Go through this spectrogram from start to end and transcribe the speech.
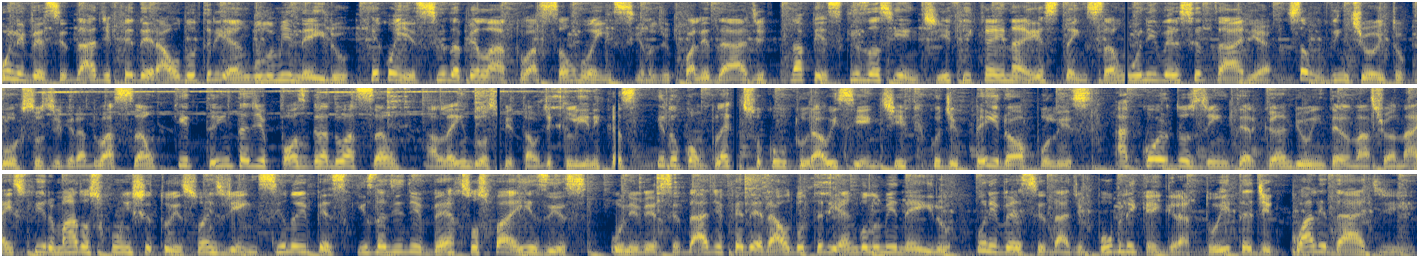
Universidade Federal do Triângulo Mineiro, reconhecida pela atuação no ensino de qualidade, na pesquisa científica e na extensão universitária. São 28 cursos de graduação e 30 de pós-graduação, além do Hospital de Clínicas e do Complexo Cultural e Científico de Peirópolis. Acordos de intercâmbio internacionais firmados com instituições de ensino e pesquisa de diversos países. Universidade Federal do Triângulo Mineiro, universidade pública e gratuita de qualidade.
